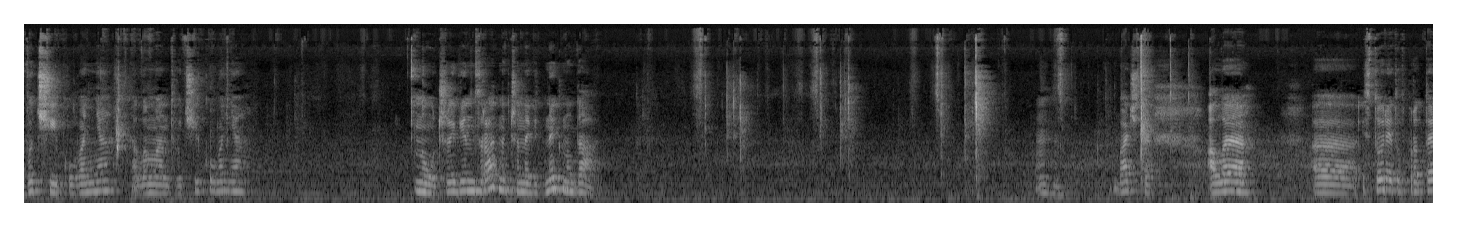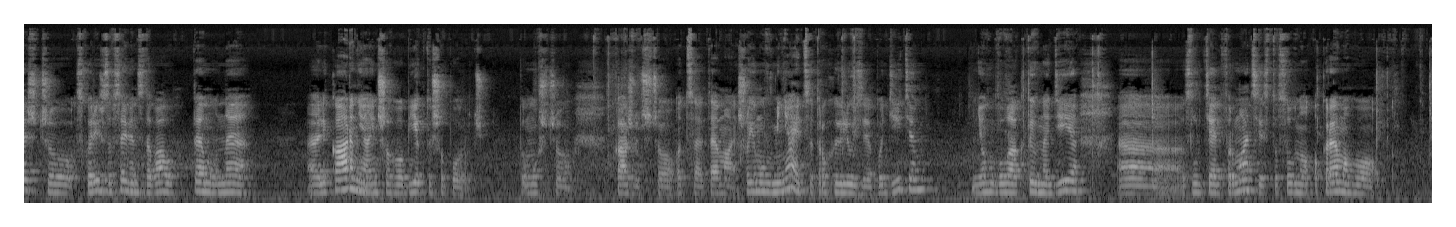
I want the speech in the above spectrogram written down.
Вичікування, елемент вичікування. Ну, чи він зрадник, чи навідник, ну да. Угу. Бачите? Але е, історія тут про те, що, скоріш за все, він здавав тему не е, лікарні, а іншого об'єкту, що поруч. Тому що кажуть, що оце тема, що йому вміняють, це трохи ілюзія по дітям. У нього була активна дія е, злиття інформації стосовно окремого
